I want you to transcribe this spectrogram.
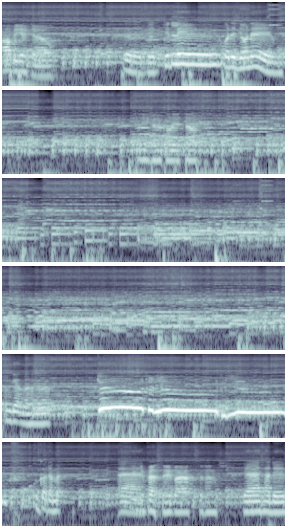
I'll be a girl. Uh, what is your name? I'm getting the hang of it. Doo, doo, doo, doo, doo. Oh, God damn it. You Uh, pressed A by accident. yes, I did.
